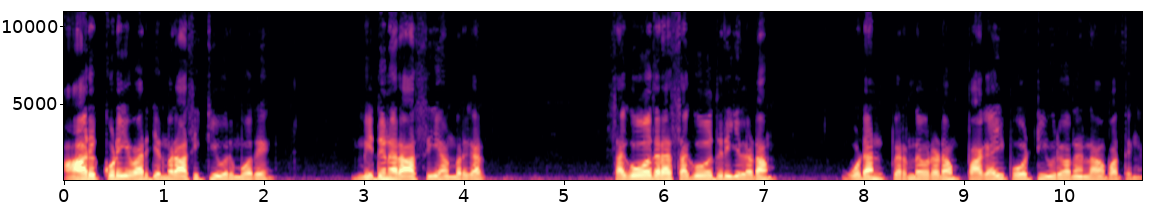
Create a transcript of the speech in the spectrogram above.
ஆறுக்குடையவர் ஜென்ம ராசிக்கு வரும்போது மிதுன ராசி அன்பர்கள் சகோதர சகோதரிகளிடம் உடன் பிறந்தவரிடம் பகை போட்டி விரோதம் இல்லாமல் பார்த்துங்க.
